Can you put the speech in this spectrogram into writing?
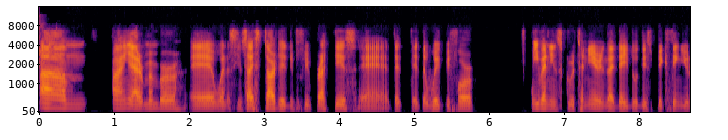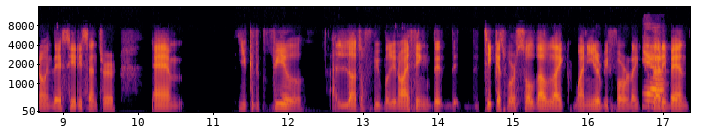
um, and yeah, I remember uh, when since I started in free practice, uh, the, the the week before, even in scrutineering, that they do this big thing, you know, in the city center, um, you could feel a lot of people. You know, I think the, the, the tickets were sold out like one year before, like yeah. that event.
